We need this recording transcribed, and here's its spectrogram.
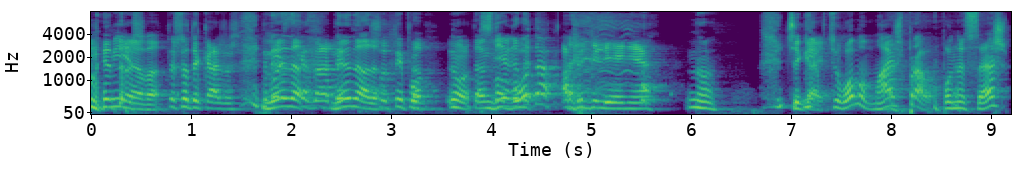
Не Міш, треба. то що ти кажеш? Ти Не можеш на- сказати, не надо. що типу, Там- ну, там свобода определення. Ну. Ні, в цілому маєш право. Понесеш,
